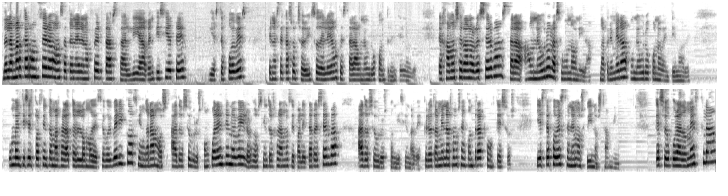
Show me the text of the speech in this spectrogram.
De la marca Roncero vamos a tener en oferta hasta el día 27 y este jueves, en este caso el chorizo de león que estará a 1,39€. El jamón serrano reserva estará a 1 euro la segunda unidad, la primera 1,99€. Un 26% más barato el lomo de cebo ibérico, 100 gramos a 2,49 euros y los 200 gramos de paleta reserva a 2,19 euros. Pero también nos vamos a encontrar con quesos. Y este jueves tenemos vinos también. Queso curado mezcla,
